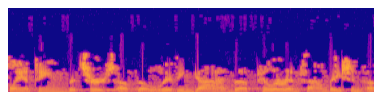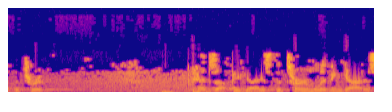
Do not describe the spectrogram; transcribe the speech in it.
planting the church of the living God, the pillar and foundation of the truth. Heads up, you guys, the term living God is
